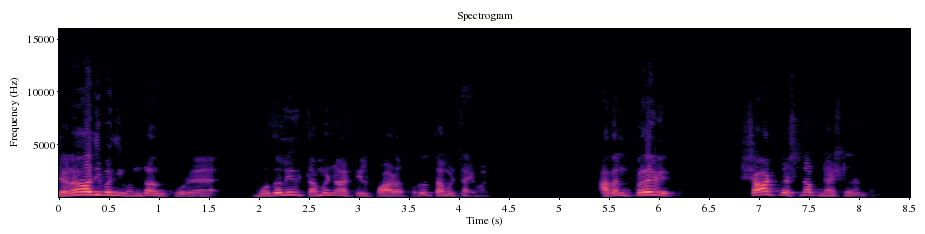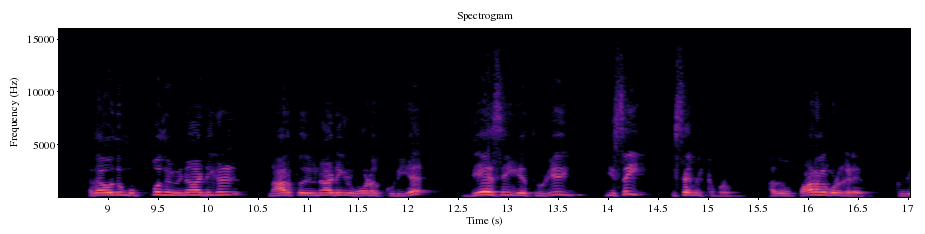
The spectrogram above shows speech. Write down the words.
ஜனாதிபதி வந்தால் கூட முதலில் தமிழ்நாட்டில் பாடப்படுவது தமிழ் தாய்வாட்டு அதன் பிறகு ஷார்ட் வெர்ஷன் ஆஃப் நேஷனல் அந்தம். அதாவது முப்பது வினாடிகள் நாற்பது வினாடிகள் ஓடக்கூடிய தேசிய கீதத்தினுடைய இசை இசையமைக்கப்படும். அது ஒரு பாடல் கூட கிடையாது. அந்த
